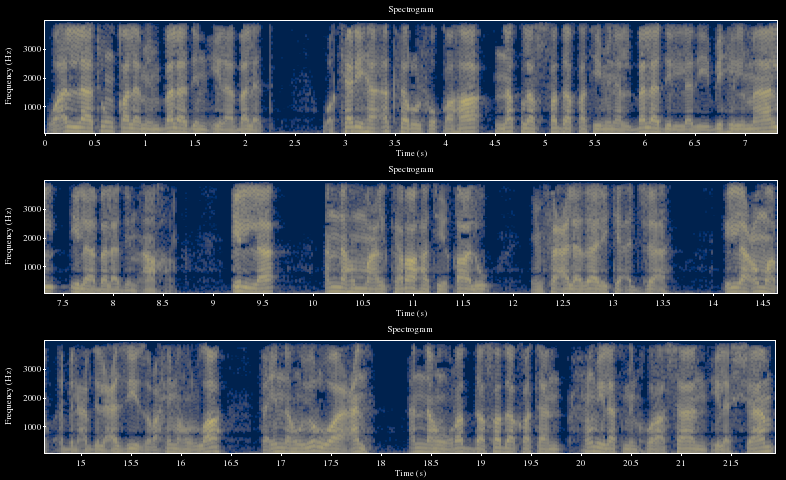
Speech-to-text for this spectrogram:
وألا تنقل من بلد إلى بلد. وكره أكثر الفقهاء نقل الصدقة من البلد الذي به المال إلى بلد آخر إلا أنهم مع الكراهة قالوا إن فعل ذلك أجزأه. إلا عمر بن عبد العزيز رحمه الله فإنه يروى عنه أنه رد صدقة حملت من خراسان إلى الشام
